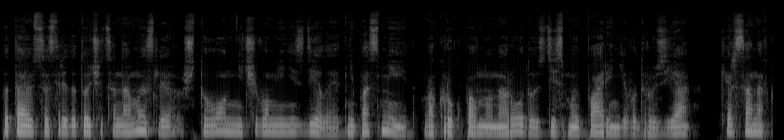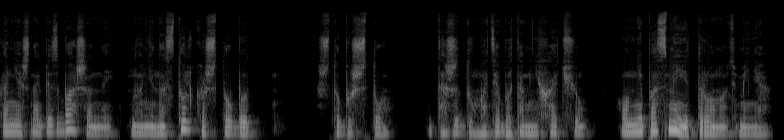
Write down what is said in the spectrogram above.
Пытаюсь сосредоточиться на мысли, что он ничего мне не сделает, не посмеет. Вокруг полно народу, здесь мой парень, его друзья. Кирсанов, конечно, безбашенный, но не настолько, чтобы... Чтобы что? Даже думать об этом не хочу. Он не посмеет тронуть меня.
